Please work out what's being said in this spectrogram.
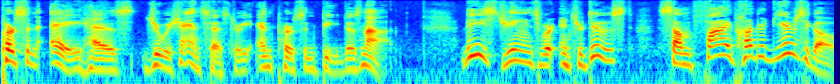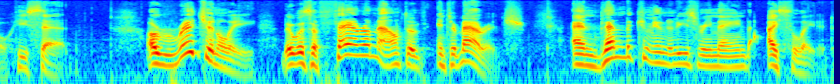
person A has Jewish ancestry and person B does not. These genes were introduced some 500 years ago, he said. Originally, there was a fair amount of intermarriage, and then the communities remained isolated.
